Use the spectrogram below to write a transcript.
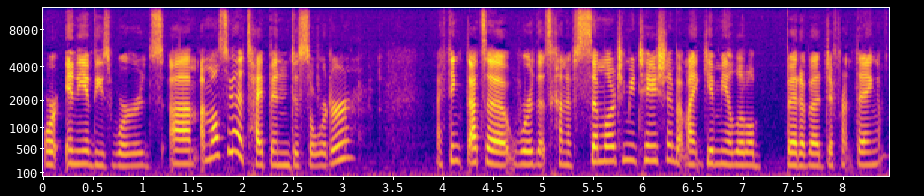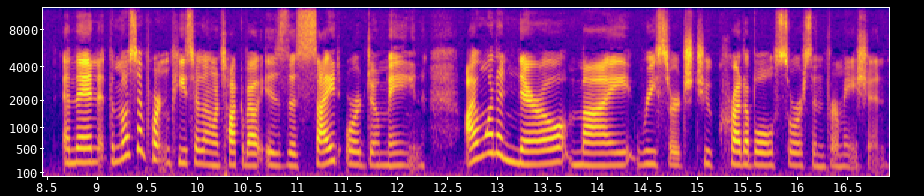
or any of these words. Um, I'm also going to type in disorder. I think that's a word that's kind of similar to mutation but might give me a little bit of a different thing. And then the most important piece here that I want to talk about is the site or domain. I want to narrow my research to credible source information.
